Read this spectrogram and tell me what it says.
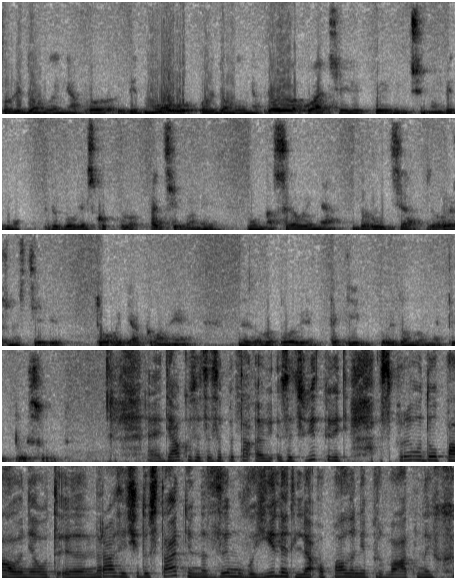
повідомлення про відмову, повідомлення про евакуацію відповідним чином відмову від обов'язкової евакуації, вони у населення беруться в залежності від того, як вони е, готові такі повідомлення підписувати. Е, Дякую за це запита... е, за цю відповідь. З приводу опалення, от е, наразі чи достатньо на зиму вугілля для опалення приватних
